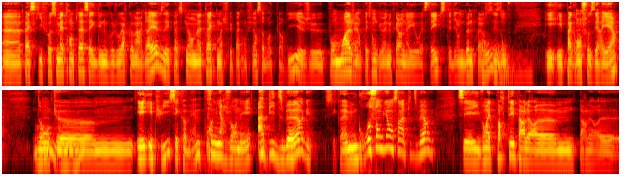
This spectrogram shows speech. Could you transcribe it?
Euh, parce qu'il faut se mettre en place avec des nouveaux joueurs comme Hargraves et parce qu'en attaque, moi je fais pas confiance à Brock Purdy. Je, pour moi, j'ai l'impression qu'il va nous faire un Iowa State, c'est-à-dire une bonne première saison et, et pas grand chose derrière. Donc euh, et, et puis c'est quand même première journée à Pittsburgh. C'est quand même une grosse ambiance hein, à Pittsburgh. C'est ils vont être portés par leur euh, par leur euh,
